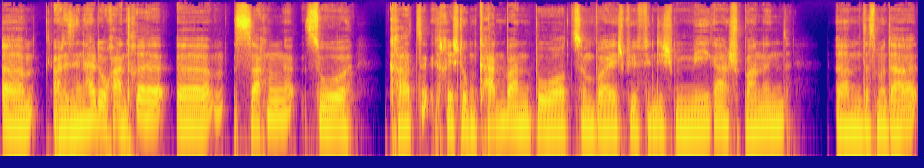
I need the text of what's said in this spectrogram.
Ähm, aber da sind halt auch andere äh, Sachen, so gerade Richtung Kanban-Board zum Beispiel, finde ich mega spannend, ähm, dass man da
